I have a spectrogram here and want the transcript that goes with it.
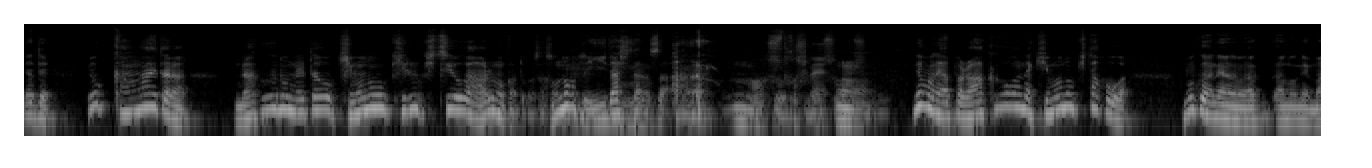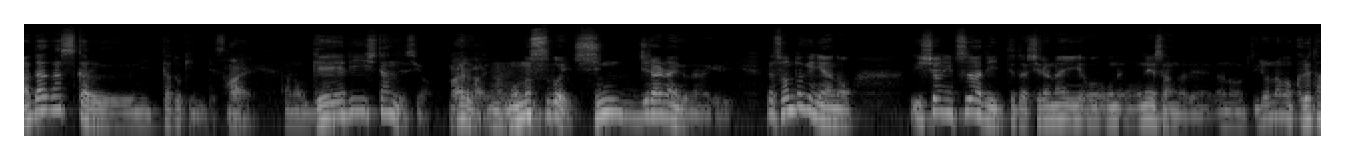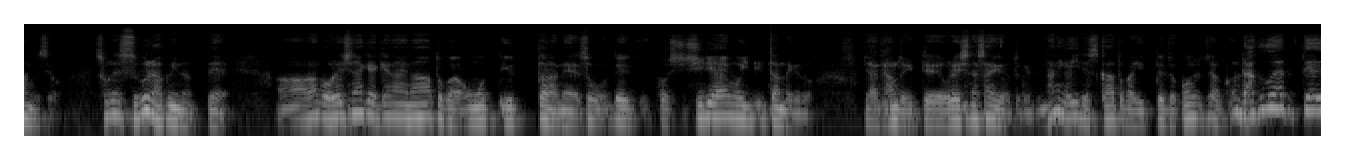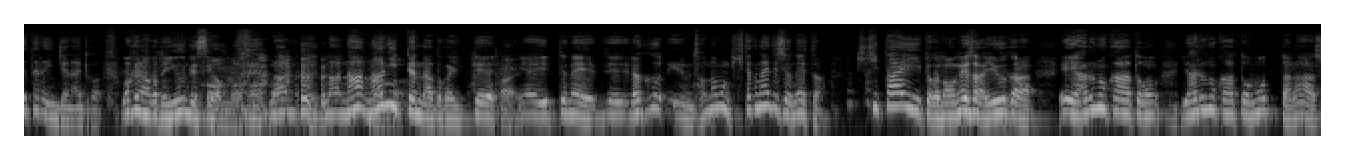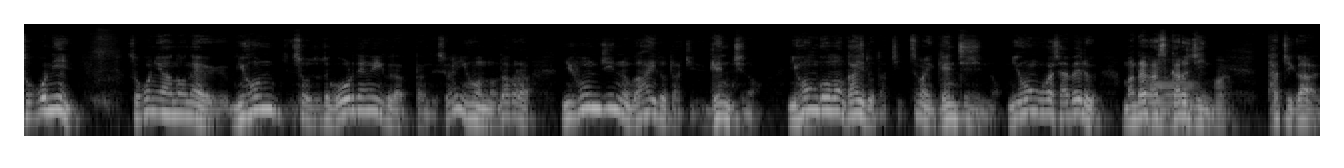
だってよく考えたら落語のネタを着物を着る必要があるのかとかさそんなこと言い出したらさ、うん。まあそうですね。確かにそうですね、でもねやっぱ落語はね着物着た方が僕はねあの落あのねマダガスカルに行った時にですね、はい。あの下痢したんですよ、はいはい。あるものすごい信じられないぐらいの下痢。でその時にあの一緒にツアーで行ってた知らないおお,、ね、お姉さんがねあのいろんなものくれたんですよ。それですごい楽になってあーなんかお礼しなきゃいけないなとか思って言ったらねそうでこう知り合いもいたんだけどじゃあ何と言ってお礼しなさいよとか言って何がいいですかとか言ってるとこのじゃあ落語やってあげたらいいんじゃないとかわけのこと言うんですよ。ななな何言ってんだとか言って、はい。い、や言ってねで落語そんなもん聞きたくないですよねって言ったら聞きたいとかのお姉さんが言うからえやるのかとやるのかと思ったらそこにそこにあのね日本そうゴールデンウィークだったんですよね日本の。だから日本人のガイドたち現地の日本語のガイドたちつまり現地人の日本語がしゃべるマダガスカル人たちが、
